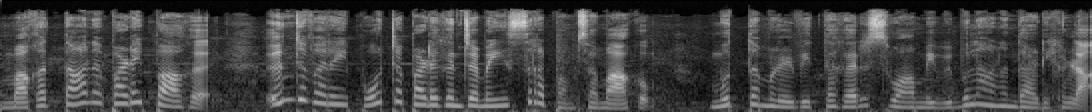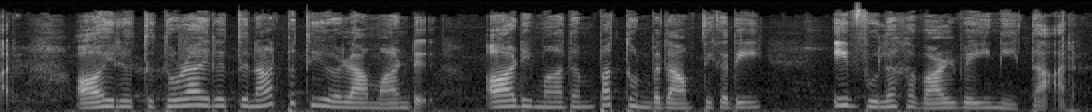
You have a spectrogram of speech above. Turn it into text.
மகத்தான படைப்பாக இன்று வரை போற்றப்படுகின்றமை சிறப்பம்சமாகும். முத்தமிழ் வித்தகர் சுவாமி விபுலானந்த அடிகளார். ஆயிரத்து தொள்ளாயிரத்து நாற்பத்தி ஏழாம் ஆண்டு ஆடி மாதம் பத்தொன்பதாம் திகதி இவ்வுலக வாழ்வை நீத்தார்.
